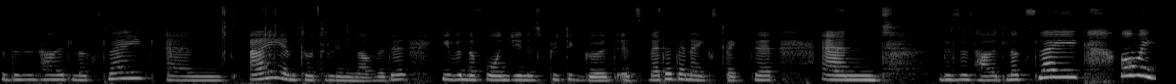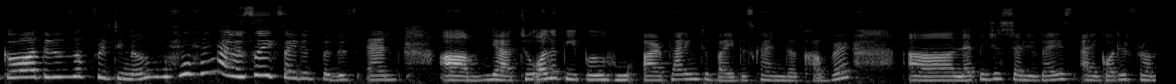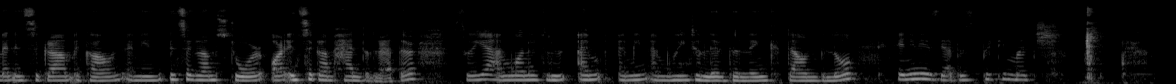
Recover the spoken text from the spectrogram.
so this is how it looks like and i am totally in love with it. Even the phone gene is pretty good. It's better than i expected and this is how it looks like. Oh my god this is so pretty no? I was so excited for this. And um yeah to all the people who are planning to buy this kind of cover uh let me just tell you guys i got it from an instagram account i mean instagram store or instagram handle rather. So yeah i'm going to i'm i mean i'm going to leave the link down below. Anyways yeah this is pretty much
